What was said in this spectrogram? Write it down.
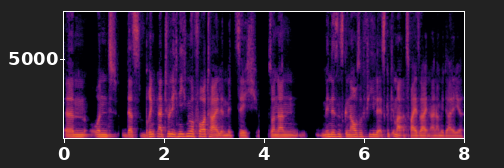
Ähm, und das bringt natürlich nicht nur Vorteile mit sich, sondern mindestens genauso viele. Es gibt immer zwei Seiten einer Medaille.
